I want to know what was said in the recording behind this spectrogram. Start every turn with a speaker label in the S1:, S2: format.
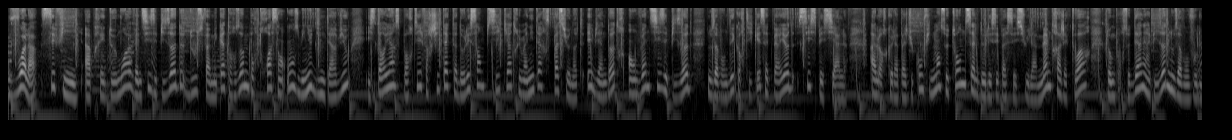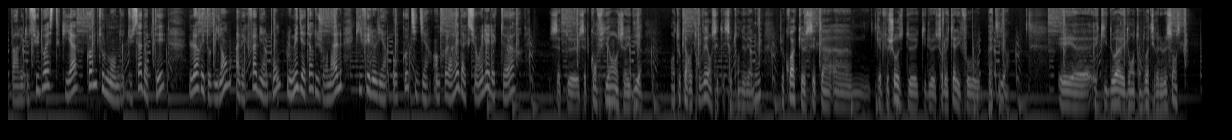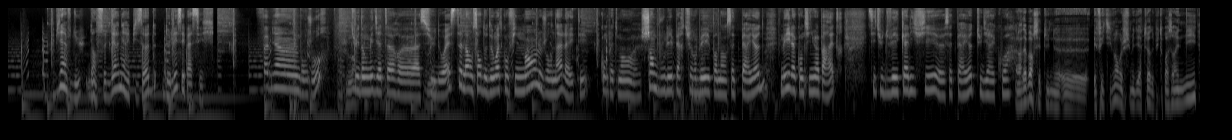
S1: Voilà, c'est fini. Après deux mois, 26 épisodes, 12 femmes et 14 hommes pour 311 minutes d'interview, historiens, sportifs, architectes, adolescents, psychiatres, humanitaires, spationautes et bien d'autres, en 26 épisodes, nous avons décortiqué cette période si spéciale. Alors que la page du confinement se tourne, celle de laisser passer suit la même trajectoire, donc pour ce dernier épisode, nous avons voulu parler de Sud-Ouest qui a, comme tout le monde, dû s'adapter. L'heure est au bilan avec Fabien Pont, le médiateur du journal, qui fait le lien au quotidien entre la rédaction et les lecteurs.
S2: Cette, euh, cette confiance, j'allais dire, en tout cas retrouvée, on s'est tourné vers nous. Je crois que c'est un, quelque chose de, qui, sur lequel il faut bâtir et, euh, et, qui doit, et dont on doit tirer les leçons.
S1: Bienvenue dans ce dernier épisode de Laisser passer. Fabien, bonjour. Tu es donc médiateur euh, à Sud-Ouest. Là, on sort de deux mois de confinement. Le journal a été complètement euh, chamboulé, perturbé pendant cette période, mais il a continué à paraître. Si tu devais qualifier euh, cette période, tu dirais quoi?
S2: Alors d'abord, c'est une... effectivement, moi je suis médiateur depuis trois ans et demi.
